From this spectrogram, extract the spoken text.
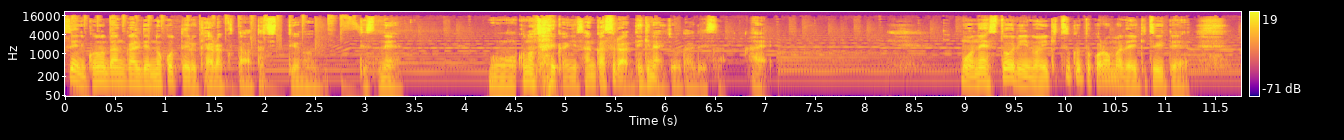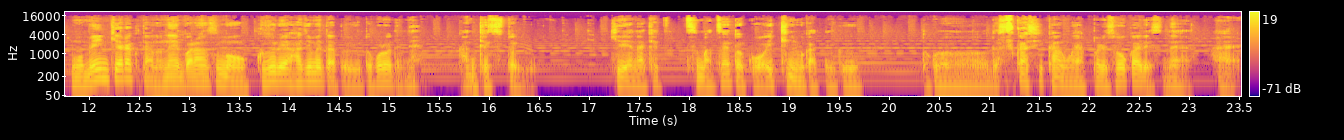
すでにこの段階で残っているキャラクターたちっていうのはですね、もうこの大会に参加すらできない状態です。はい。もうね、ストーリーの行き着くところまで行き着いて、もうメインキャラクターのね、バランスも崩れ始めたというところでね、完結という、綺麗な結末へとこう一気に向かっていくところで、透かし感はやっぱり爽快ですね。はい。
